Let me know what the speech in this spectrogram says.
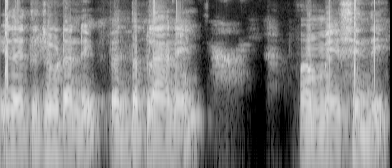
ఇదైతే చూడండి పెద్ద ప్లానే. మా అమ్మ వేసింది.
